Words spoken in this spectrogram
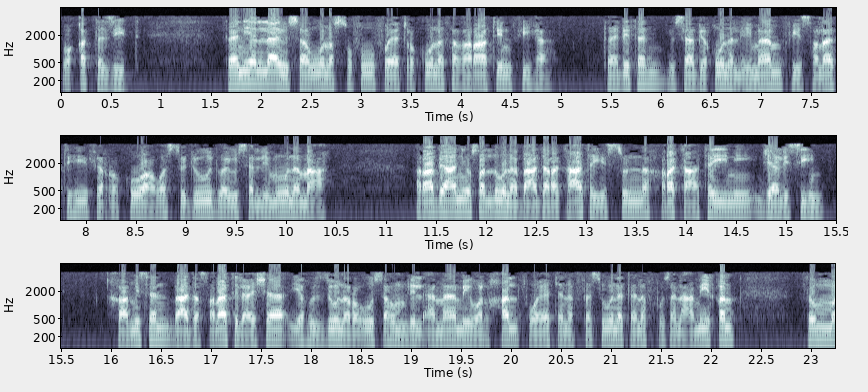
وقد تزيد. ثانيا لا يساوون الصفوف ويتركون ثغرات فيها. ثالثا يسابقون الإمام في صلاته في الركوع والسجود ويسلمون معه. رابعا يصلون بعد ركعتي السنة ركعتين جالسين. خامسا بعد صلاة العشاء يهزون رؤوسهم للأمام والخلف ويتنفسون تنفسا عميقا. ثم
